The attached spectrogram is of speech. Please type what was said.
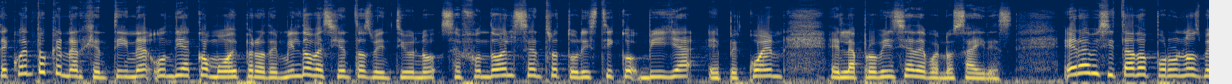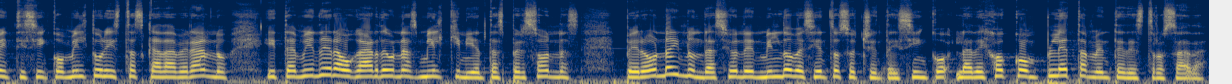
Te cuento que en Argentina, un día como hoy, pero de 1921, se fundó el centro turístico Villa Epecuén, en la provincia de Buenos Aires. Era visitado por unos 25 mil turistas cada verano y también era hogar de unas 1.500 personas, pero una inundación en 1985 la dejó completamente destrozada.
